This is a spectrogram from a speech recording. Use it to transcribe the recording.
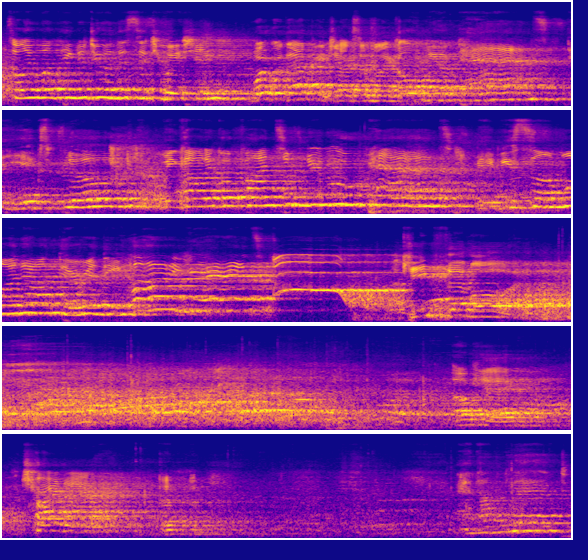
it's only one thing to do in this situation. What would that be, Jackson Michael? and I'm left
